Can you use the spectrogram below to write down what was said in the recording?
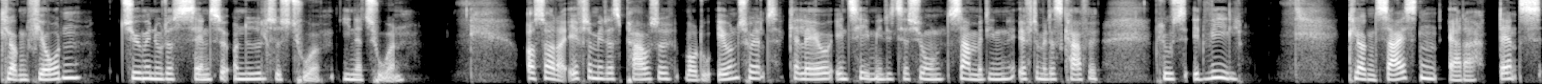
Klokken 14, 20 minutters sanse- og nydelsestur i naturen. Og så er der eftermiddagspause, hvor du eventuelt kan lave en te-meditation sammen med din eftermiddagskaffe, plus et hvil. Klokken 16 er der dans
